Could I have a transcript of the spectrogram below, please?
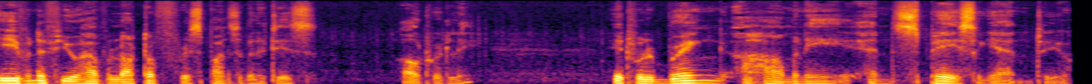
Even if you have a lot of responsibilities outwardly, it will bring a harmony and space again to you.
